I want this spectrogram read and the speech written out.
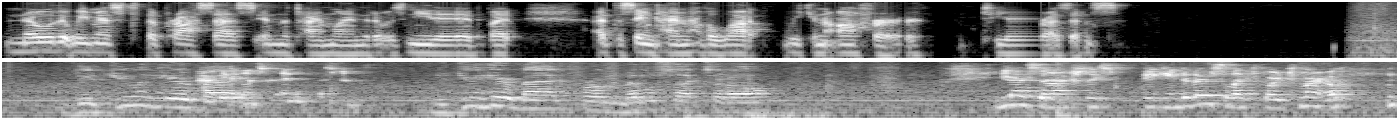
know that we missed the process in the timeline that it was needed, but at the same time have a lot we can offer to your residents. Did you hear back, answer any questions. did you hear back from Middlesex at all? Yes, I'm actually speaking to their select board tomorrow.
